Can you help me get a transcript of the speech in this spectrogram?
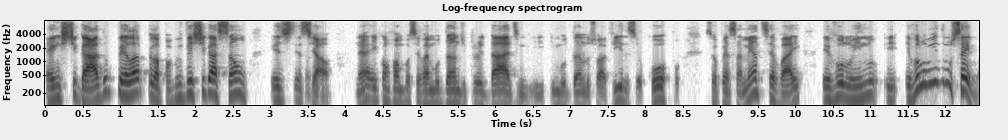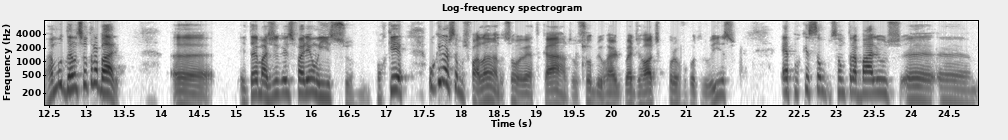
é instigado pela, pela própria investigação existencial. Né? E conforme você vai mudando de prioridades e, e mudando sua vida, seu corpo, seu pensamento, você vai evoluindo, evoluindo, não sei, vai mudando seu trabalho. Uh, então, imagino que eles fariam isso. Porque o que nós estamos falando sobre o Roberto Carlos, sobre o Red Hot que provocou tudo isso, é porque são, são trabalhos uh, uh,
